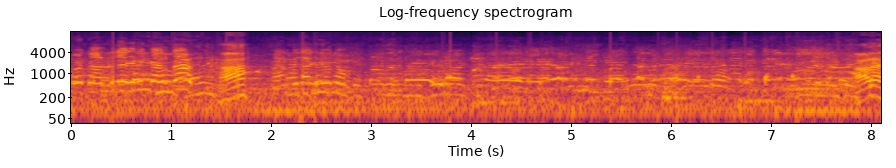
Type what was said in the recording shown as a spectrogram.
ਸਾਡਾ ਘਰ ਕਿਵੇਂ ਹਾਂ। ਆ ਲੈ।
